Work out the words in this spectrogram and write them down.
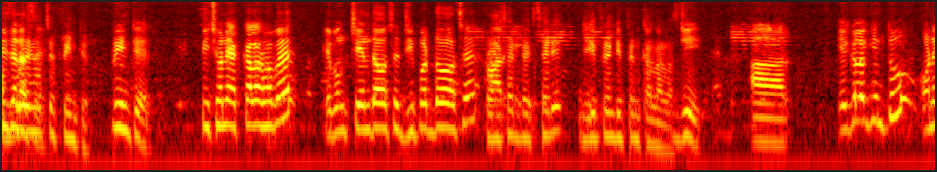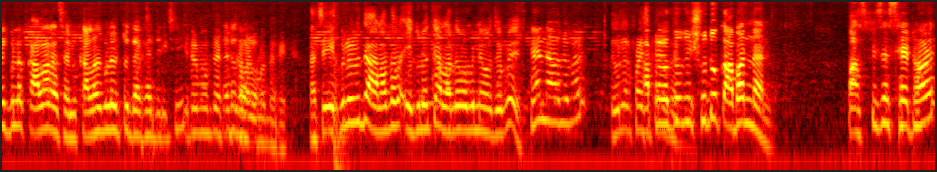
ডিজাইন আছে। হচ্ছে প্রিন্টেড প্রিন্টের পিছনে এক কালার হবে এবং চেন দেওয়া আছে জিপার দেওয়া আছে। ফ্রন্ট সাইড ব্যাক সাইডে ডিফারেন্ট ডিফারেন্ট কালার আছে। জি। আর এগুলো কিন্তু অনেকগুলো কালার আছে আমি কালারগুলো একটু দেখা দিচ্ছি। এটার মধ্যে একটা কালার। দেখে আচ্ছা এগুলো যদি আলাদা এগুলো কি আলাদা ভাবে নেওয়া যাবে? হ্যাঁ নেওয়া যাবে। এগুলোর প্রাইস আপনারা যদি শুধু কাবার নেন পাঁচ পিসের সেট হয়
